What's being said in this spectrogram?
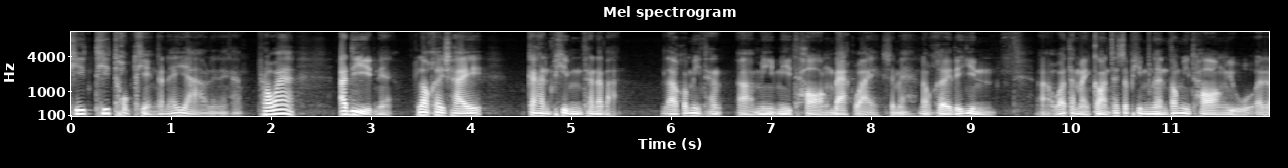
ที่ที่ถกเถียงกันได้ยาวเลยนะครับ เพราะว่าอดีตเนี่ยเราเคยใช้การพิมพ์ธนบัตร เราก็มีมีมีทองแบกไว้ใช่ไหมเราเคยได้ยินว่าสมัยก่อนถ้าจะพิมพ์เงินต้องมีทองอยู่อะไร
